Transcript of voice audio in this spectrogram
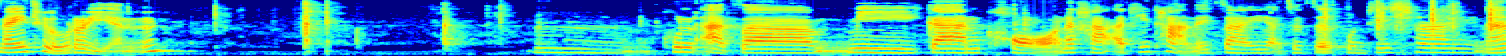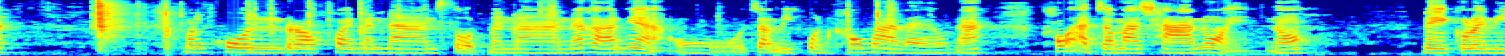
ในถือเหรียญ คุณอาจจะมีการขอนะคะ อธิษฐานในใจอยากจะเจอคนที่ใช่นะ บางคนรอคอยมานานโสดมานานนะคะ เนี่ยโอ้จะมีคนเข้ามาแล้วนะเขาอาจจะมาช้าหน่อยเนาะในกรณี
